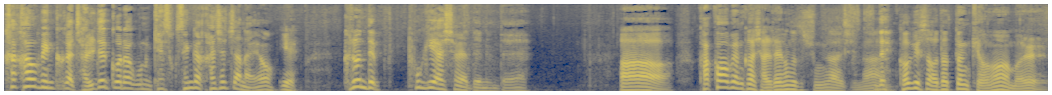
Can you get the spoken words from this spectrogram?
카카오뱅크가 잘 될 거라고는 계속 생각하셨잖아요. 예. 그런데 포기하셔야 되는데. 아, 카카오뱅크가 잘 되는 것도 중요하지만 네. 거기서 얻었던 경험을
